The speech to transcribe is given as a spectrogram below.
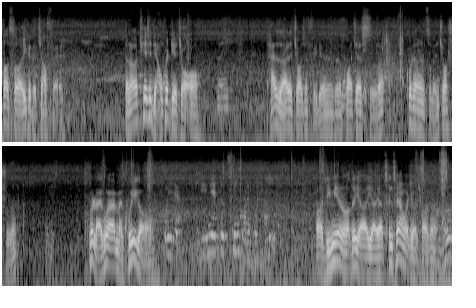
到时候也给它加肥，等那个天气凉快点加哦。对。太热了，加些肥的，这个花加湿，过两天只能加湿。我那个还蛮可以个。可以的，里面都称过的不敲。哦，里面那都要要要称称的话就要敲噻。嗯，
